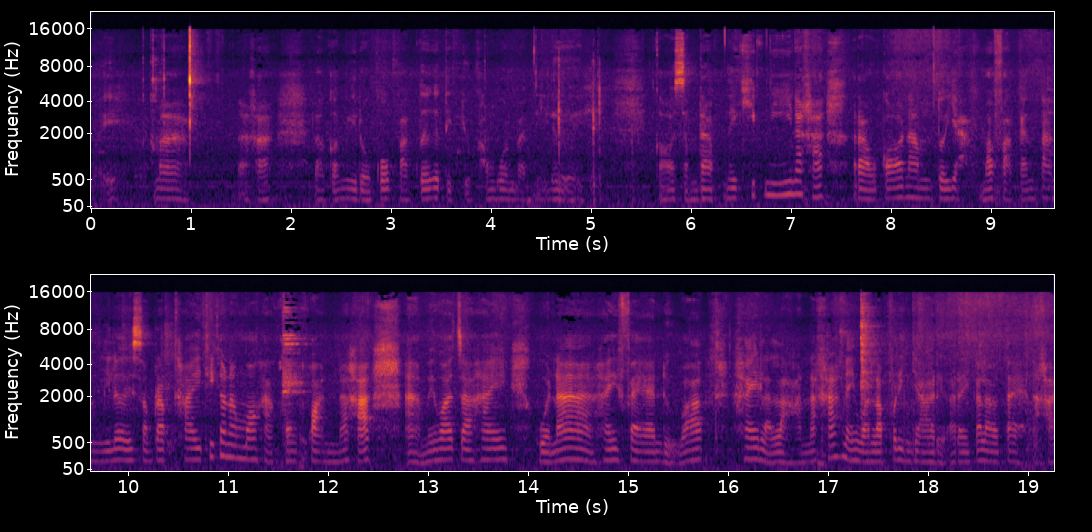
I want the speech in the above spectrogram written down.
วยมากนะคะ แล้วก็มีโลโก้ Parker ติดอยู่ข้างบนแบบนี้เลย ก็สำหรับในคลิปนี้นะคะ เราก็นำตัวอย่างมาฝากกันตามนี้เลยสำหรับใครที่กำลังมองหาของขวัญนะคะะไม่ว่าจะให้หัวหน้าให้แฟนหรือว่าให้หลานๆนะคะ ในวันรับปริญญาหรืออะไรก็แล้วแต่นะคะ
